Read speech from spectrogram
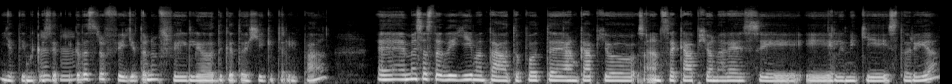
για τη μικρασιατική καταστροφή, για τον εμφύλιο, την κατοχή κτλ. Ε, μέσα στα διηγήματά του. Οπότε, αν, κάποιο, αν σε κάποιον αρέσει η ελληνική ιστορία,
